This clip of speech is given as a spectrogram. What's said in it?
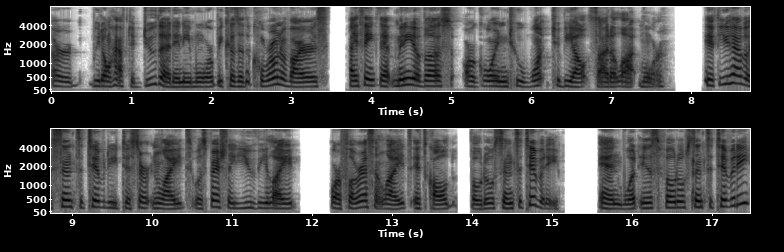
or we don't have to do that anymore because of the coronavirus, I think that many of us are going to want to be outside a lot more. If you have a sensitivity to certain lights, especially UV light or fluorescent lights, it's called photosensitivity. And what is photosensitivity?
